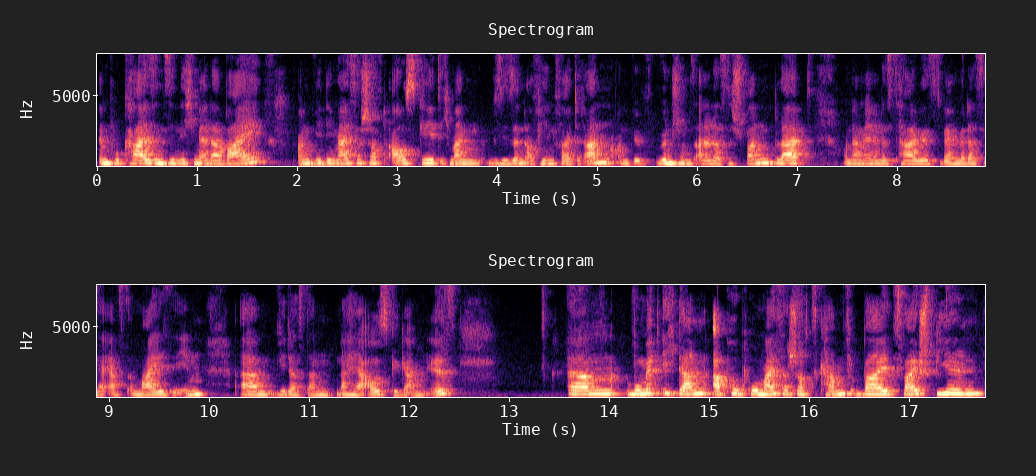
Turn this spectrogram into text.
Im Pokal sind sie nicht mehr dabei. Und wie die Meisterschaft ausgeht, ich meine, sie sind auf jeden Fall dran und wir wünschen uns alle, dass es spannend bleibt. Und am Ende des Tages werden wir das ja erst im Mai sehen, ähm, wie das dann nachher ausgegangen ist. Ähm, womit ich dann, apropos Meisterschaftskampf, bei zwei Spielen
